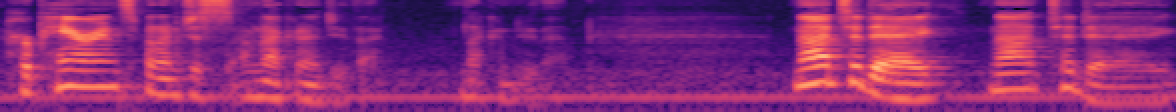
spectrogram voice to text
her parents, but I'm just, I'm not going to do that. I'm not going to do that. Not today. Not today.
